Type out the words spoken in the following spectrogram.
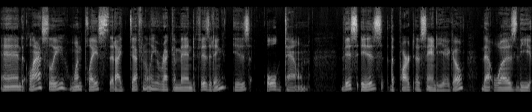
And lastly, one place that I definitely recommend visiting is Old Town. This is the part of San Diego that was the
